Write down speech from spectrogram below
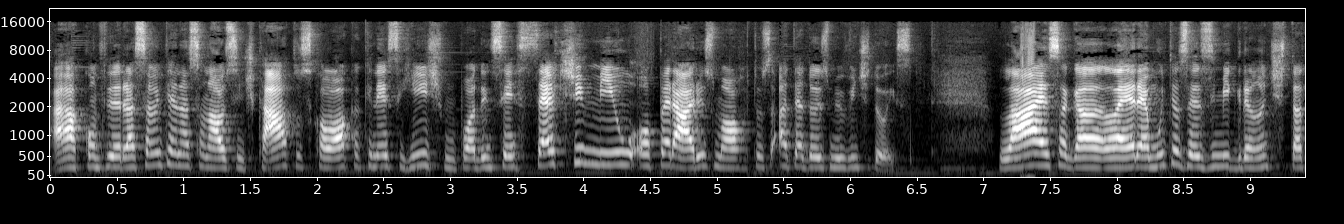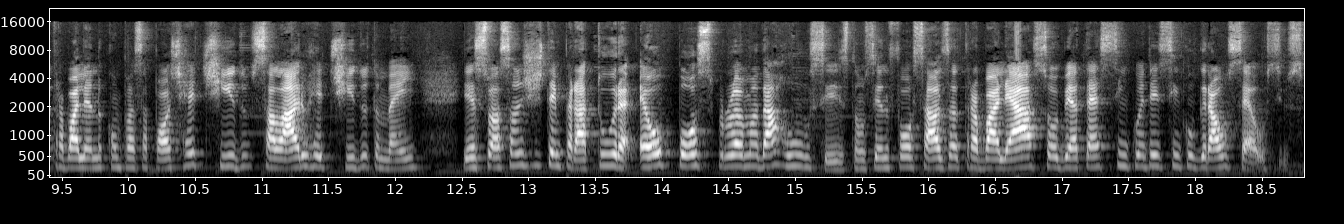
A Confederação Internacional de Sindicatos coloca que nesse ritmo podem ser 7 mil operários mortos até 2022. Lá, essa galera é muitas vezes imigrante, está trabalhando com passaporte retido, salário retido também. E a situação de temperatura é o oposto do problema da Rússia. Eles estão sendo forçados a trabalhar sob até 55 graus Celsius.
